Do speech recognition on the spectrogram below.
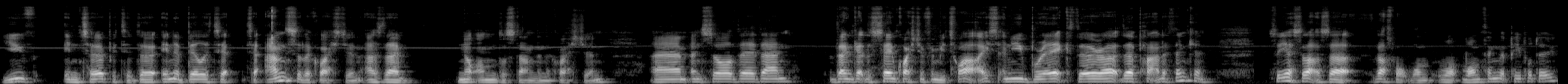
you've interpreted their inability to answer the question as them not understanding the question, um, and so they then then get the same question from you twice, and you break their uh, their pattern of thinking. So yes, yeah, so that's uh, that's what one what one thing that people do.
